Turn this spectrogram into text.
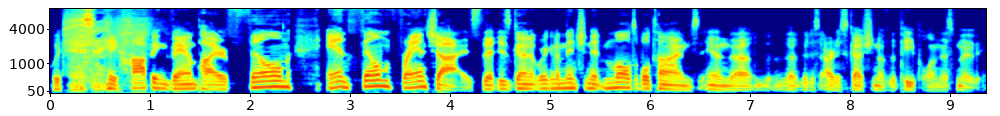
which is a hopping vampire film and film franchise that is going to, we're going to mention it multiple times in the, the, the, our discussion of the people in this movie.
